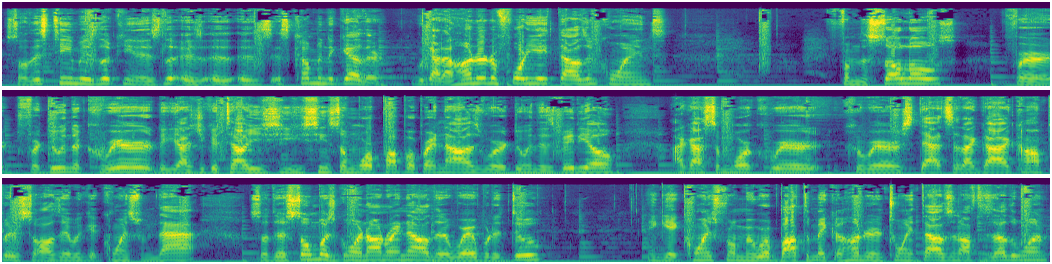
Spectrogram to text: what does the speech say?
So this team is looking is is, is, is coming together. We got 148,000 coins from the solos for for doing the career. As you can tell, you you've seen some more pop up right now as we're doing this video. I got some more career career stats that I got accomplished, so I was able to get coins from that. So there's so much going on right now that we're able to do and get coins from. And we're about to make 120,000 off this other one.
